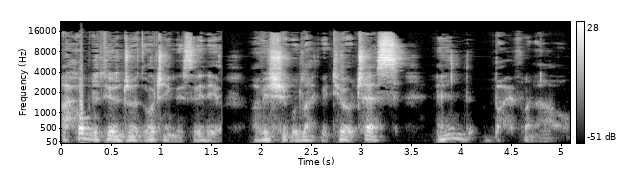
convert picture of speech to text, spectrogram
I hope that you enjoyed watching this video. I wish you good luck with your chess and bye for now.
